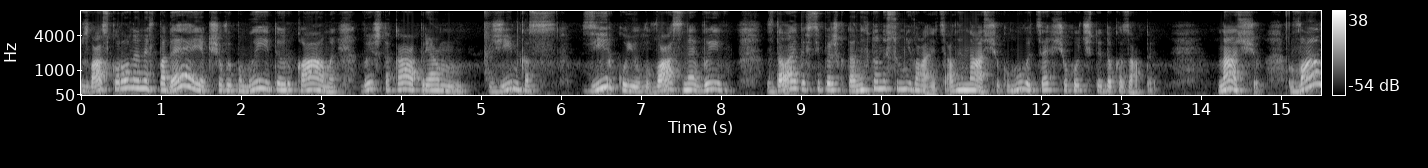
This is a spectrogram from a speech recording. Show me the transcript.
з вас корона не впаде, якщо ви помиєте руками. Ви ж така прям жінка з зіркою, вас не ви здолаєте всі перешкоди. Ніхто не сумнівається. Але нащо? Кому ви це що хочете доказати? Нащо? Вам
